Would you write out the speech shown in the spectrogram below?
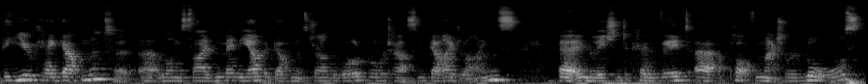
the UK government, uh, alongside many other governments around the world, brought out some guidelines uh, in relation to COVID, uh, apart from actual laws.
